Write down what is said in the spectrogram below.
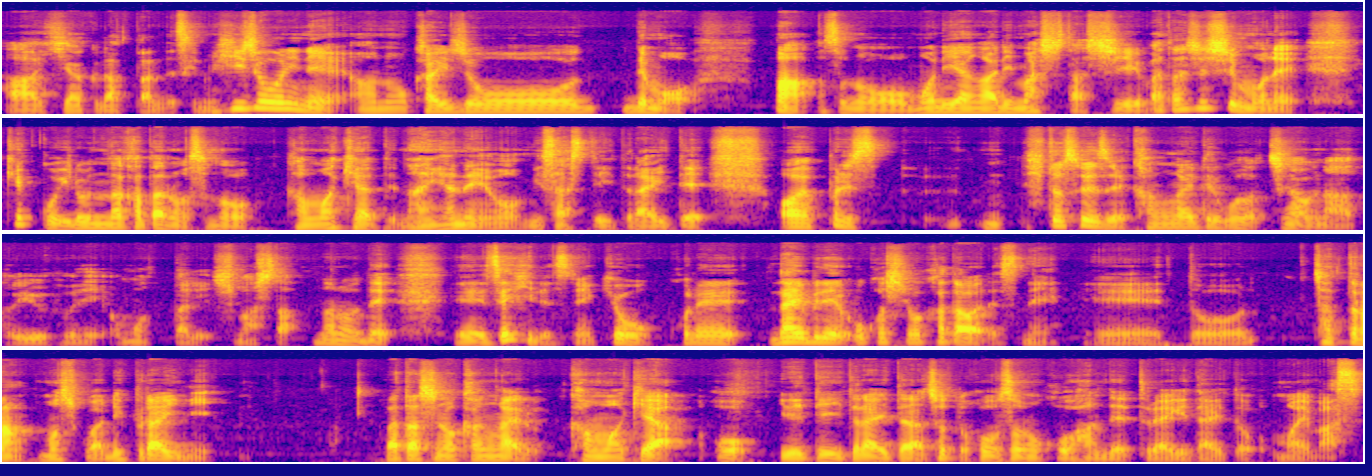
あ企画だったんですけど非常にね、あの、会場でも、まあ、その盛り上がりましたし、私自身もね、結構いろんな方のその緩和ケアってなんやねんを見させていただいて、あ、やっぱり人それぞれ考えてることは違うなというふうに思ったりしました。なので、えー、ぜひですね、今日これ、ライブでお越しの方はですね、えー、っと、チャット欄もしくはリプライに私の考える緩和ケアを入れていただいたら、ちょっと放送の後半で取り上げたいと思います。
